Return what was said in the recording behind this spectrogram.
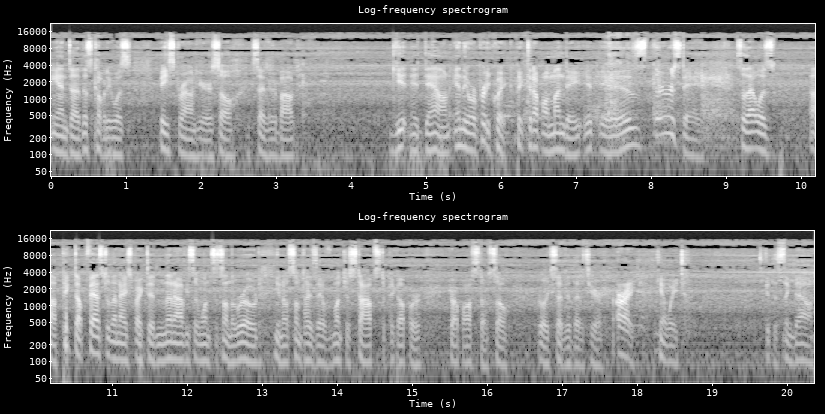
And uh, this company was based around here, so excited about getting it down. And they were pretty quick. Picked it up on Monday. It is Thursday. So that was uh, picked up faster than I expected. And then obviously once it's on the road, you know, sometimes they have a bunch of stops to pick up or drop off stuff. So really excited that it's here. All right, can't wait. Let's get this thing down.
